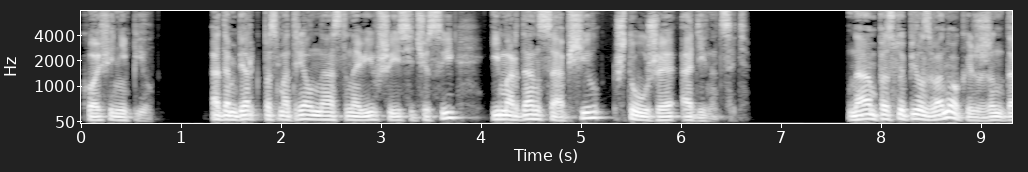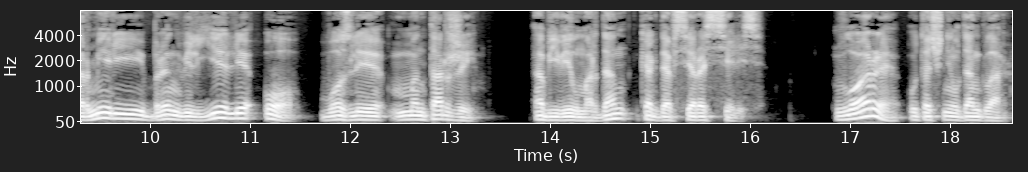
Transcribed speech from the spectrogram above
кофе не пил. Адамберг посмотрел на остановившиеся часы, и Мардан сообщил, что уже одиннадцать. «Нам поступил звонок из жандармерии Бренвилье-Ле-О возле Монтаржи», — объявил Мардан, когда все расселись. «В Луаре», — уточнил Данглар.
